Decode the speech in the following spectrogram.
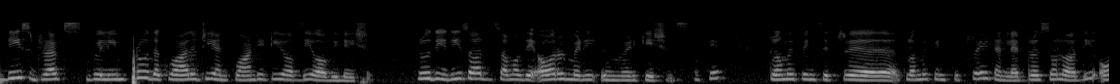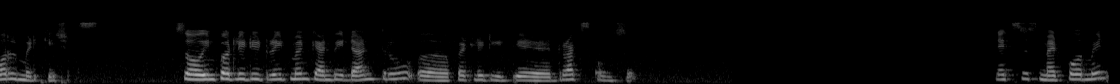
these drugs will improve the quality and quantity of the ovulation. Through the these are some of the oral medi medications okay. Clomiphene citrate, clomiphene citrate and letrozole are the oral medications so infertility treatment can be done through uh, fertility uh, drugs also. Next is metformin.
